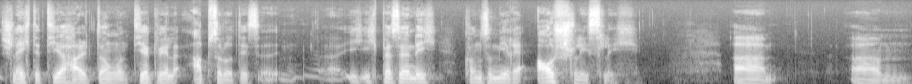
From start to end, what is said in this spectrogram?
schlechte Tierhaltung und Tierquäler. Absolut. Das, äh, ich, ich, persönlich konsumiere ausschließlich ähm, ähm,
